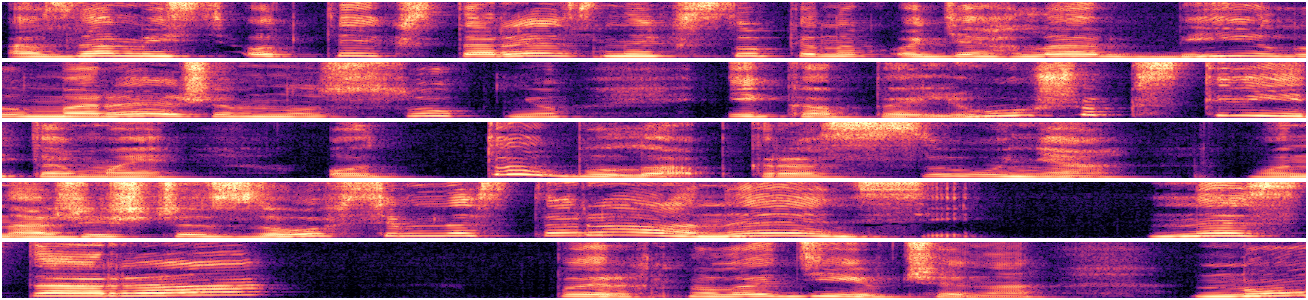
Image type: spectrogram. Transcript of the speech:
а замість отих старезних сукенок одягла білу мережевну сукню і капелюшок з квітами, ото була б красуня. Вона ж іще зовсім не стара, Ненсі. Не стара? пирхнула дівчина. Ну,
